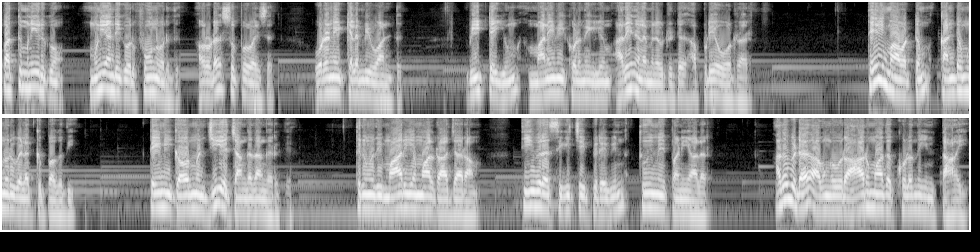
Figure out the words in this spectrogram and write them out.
பத்து மணி இருக்கும். முனியாண்டிக்கு ஒரு ஃபோன் வருது. அவரோட சூப்பர்வைசர் உடனே கிளம்பி வான்ட்டு. வீட்டையும் மனைவி குழந்தைகளையும் அதே நிலைமையில விட்டுட்டு அப்படியே ஓடுறாரு. தேனி மாவட்டம் கண்டமுனூர் விளக்கு பகுதி. தேனி கவர்மெண்ட் ஜிஹெச் அங்கதாங்க இருக்கு. திருமதி மாரியம்மாள் ராஜாராம் தீவிர சிகிச்சை பிரிவின் தூய்மை பணியாளர். அதை விட அவங்க ஒரு ஆறு மாத குழந்தையின் தாய்.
